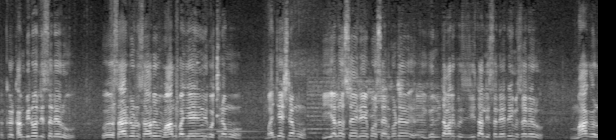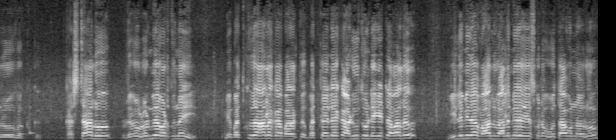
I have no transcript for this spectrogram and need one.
అక్కడ కంపెనీ వాళ్ళు ఇస్తలేరు. ఒకసారి రెండు సార్లు వాళ్ళు బంద్ చేయడానికి వచ్చినాము. బంద్ చేసినాము. ఇవాళ వస్తాయి రేపు వస్తాయి అనుకుంటే ఇంతవరకు జీతాలు ఇస్తలేరు ఏమి ఇస్తలేరు. మాకు కష్టాలు రోడ్డు మీద పడుతున్నాయి. మేము బతుకుదాలక బతక బతకలేక అడుగుతుంటే ఎట్లా వాళ్ళు? వీళ్ళ మీద వాళ్ళు వాళ్ళ మీద వేసుకుంటూ పోతా ఉన్నారు.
